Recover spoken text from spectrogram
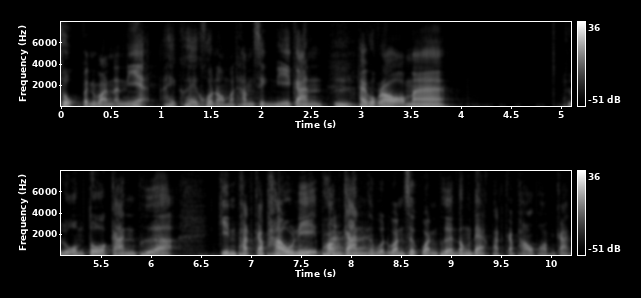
ศุกร์เป็นวันอันเนี้ยให้ให้คนออกมาทำสิ่งนี้กัน อืมให้พวกเราออกมา รวมตัวกันเพื่อกินผัดกะเพรานี้พร้อมกันอ่าใช่สมมติวันศุกร์วันเพื่อนต้องแดกผัดกะเพราพร้อมกัน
